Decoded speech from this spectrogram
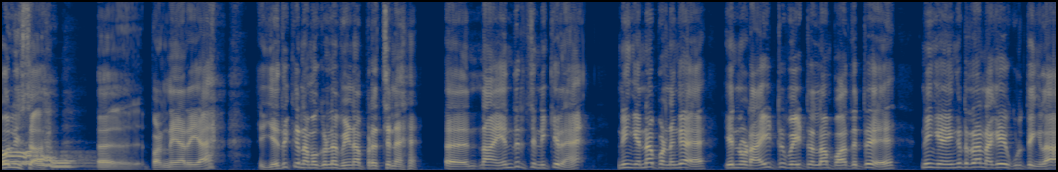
போலீஸா? பண்ணையாரையா? எதுக்கு நமக்குள்ள வீணா பிரச்சனை? நான் எந்திரிச்சு நிக்கிறேன். நீங்க என்ன பண்ணுங்க? என்னோட ஹைட்டு வெயிட் எல்லாம் பார்த்துட்டு நீங்க எங்கிட்ட தான் நகையை கொடுத்தீங்களா?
